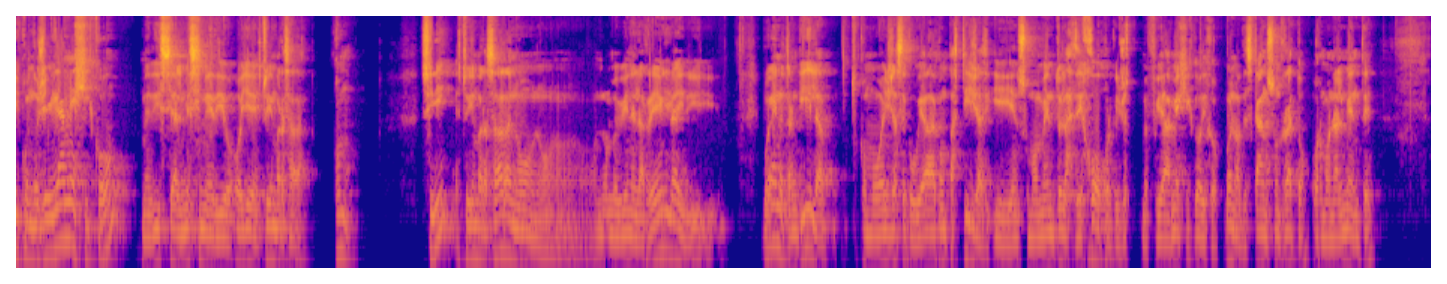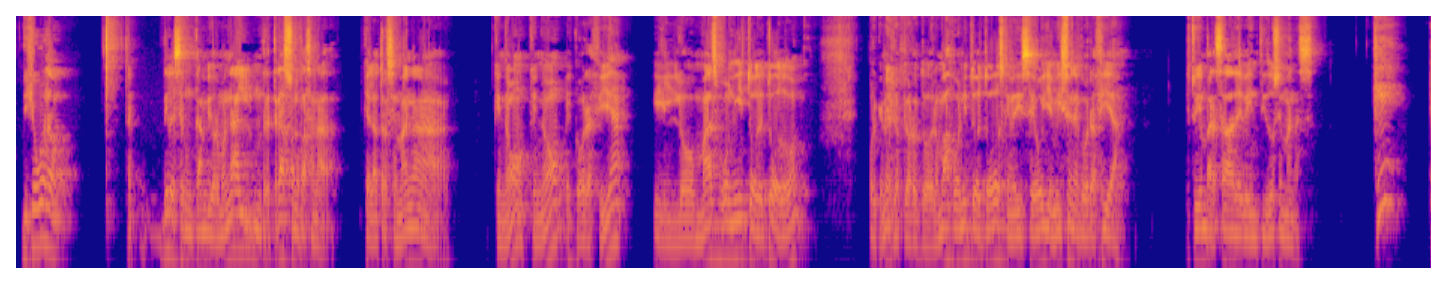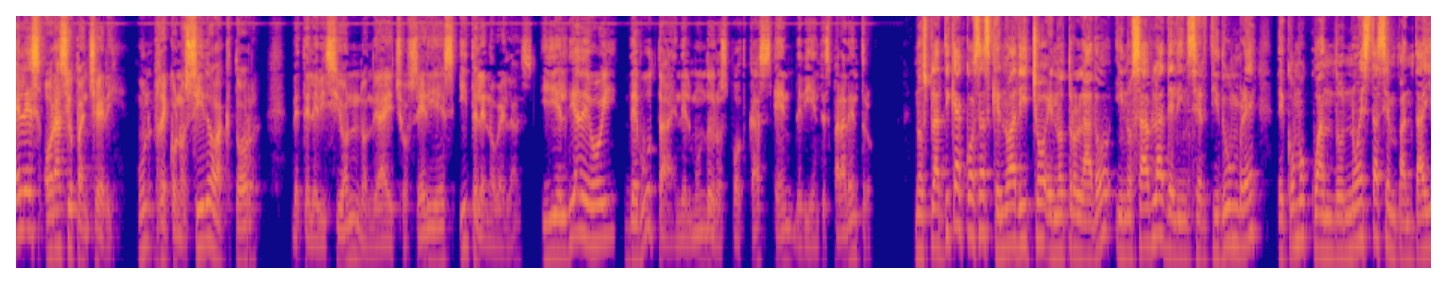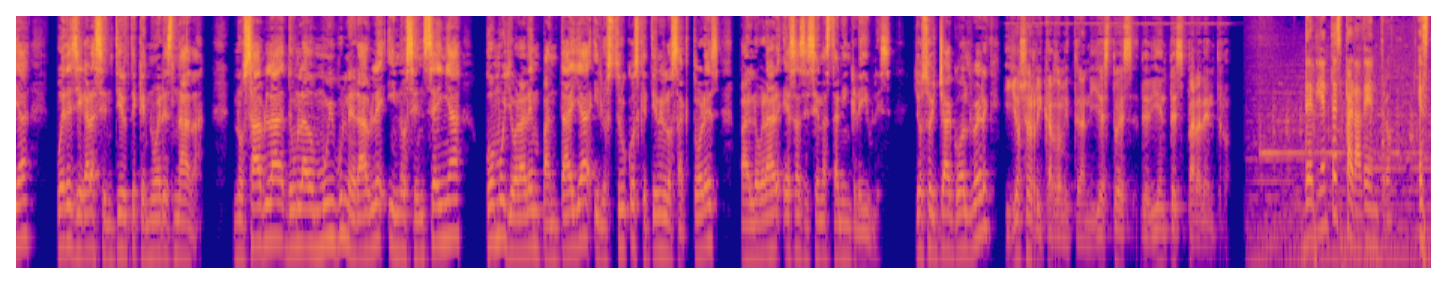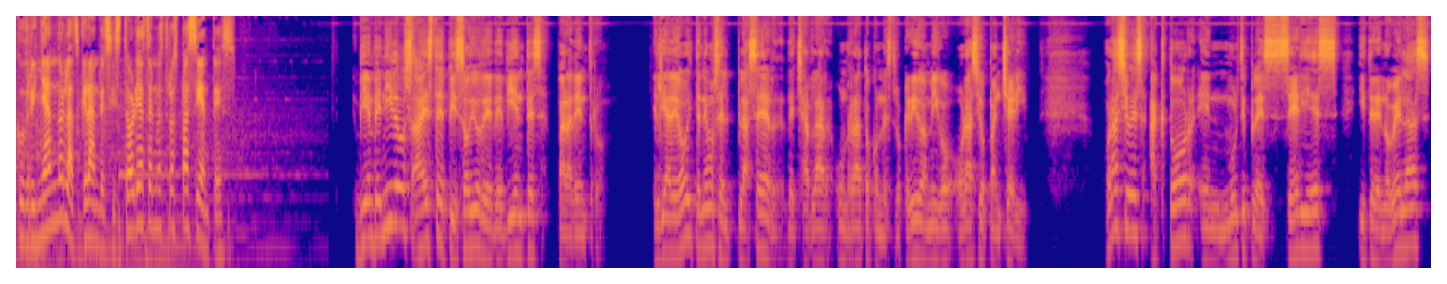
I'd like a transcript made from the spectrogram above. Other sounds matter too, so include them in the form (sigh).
Y cuando llegué a México, me dice al mes y medio, oye, estoy embarazada. ¿Cómo? Sí, estoy embarazada, no, no, no me viene la regla y, bueno, tranquila, como ella se cuidaba con pastillas y en su momento las dejó porque yo me fui a México, dijo, bueno, descanso un rato hormonalmente. Dije, bueno, debe ser un cambio hormonal, un retraso, no pasa nada. Que la otra semana, que no, que no, ecografía. Y lo más bonito de todo, porque no es lo peor de todo, lo más bonito de todo es que me dice, oye, me hice una ecografía, estoy embarazada de 22 semanas. ¿Qué? Él es Horacio Pancheri, un reconocido actor de televisión donde ha hecho series y telenovelas y el día de hoy debuta en el mundo de los podcasts en De Dientes para Adentro. Nos platica cosas que no ha dicho en otro lado y nos habla de la incertidumbre de cómo cuando no estás en pantalla puedes llegar a sentirte que no eres nada. Nos habla de un lado muy vulnerable y nos enseña cómo llorar en pantalla y los trucos que tienen los actores para lograr esas escenas tan increíbles. Yo soy Jack Goldberg. Y yo soy Ricardo Mitrani y esto es De Dientes para Adentro. De Dientes para Adentro, escudriñando las grandes historias de nuestros pacientes. Bienvenidos a este episodio de De Dientes para Adentro. El día de hoy tenemos el placer de charlar un rato con nuestro querido amigo Horacio Pancheri. Horacio es actor en múltiples series y telenovelas.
